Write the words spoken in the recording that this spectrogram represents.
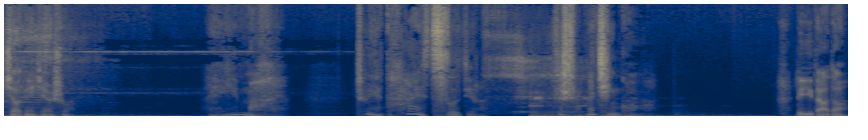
小天仙说：“哎呀妈呀！”这也太刺激了，这什么情况啊？李达道：“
